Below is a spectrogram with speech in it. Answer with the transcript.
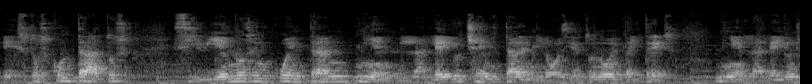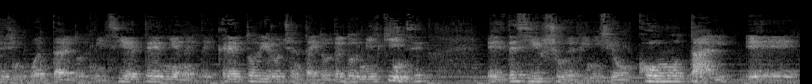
Estos contratos, si bien no se encuentran ni en la ley 80 de 1993, ni en la ley 1150 del 2007, ni en el decreto 1082 del 2015, es decir, su definición como tal, eh,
